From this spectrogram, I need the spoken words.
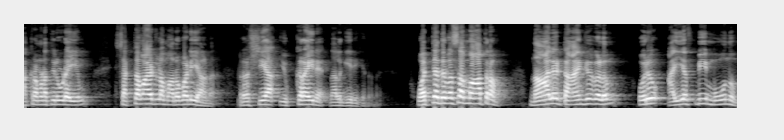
ആക്രമണത്തിലൂടെയും ശക്തമായിട്ടുള്ള മറുപടിയാണ് റഷ്യ യുക്രൈന് നൽകിയിരിക്കുന്നത്. ഒറ്റ ദിവസം മാത്രം നാല് ടാങ്കുകളും ഒരു ഐ എഫ് ബി മൂന്നും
